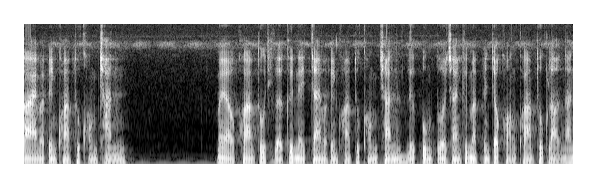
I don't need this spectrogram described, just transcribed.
กายมาเป็นความทุกข์ของฉัน ไม่เอาความทุกข์ที่เกิดขึ้นในใจมาเป็นความทุกข์ของฉัน หรือปรุงตัวฉันขึ้นมาเป็นเจ้าของความทุกข์เหล่านั้น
